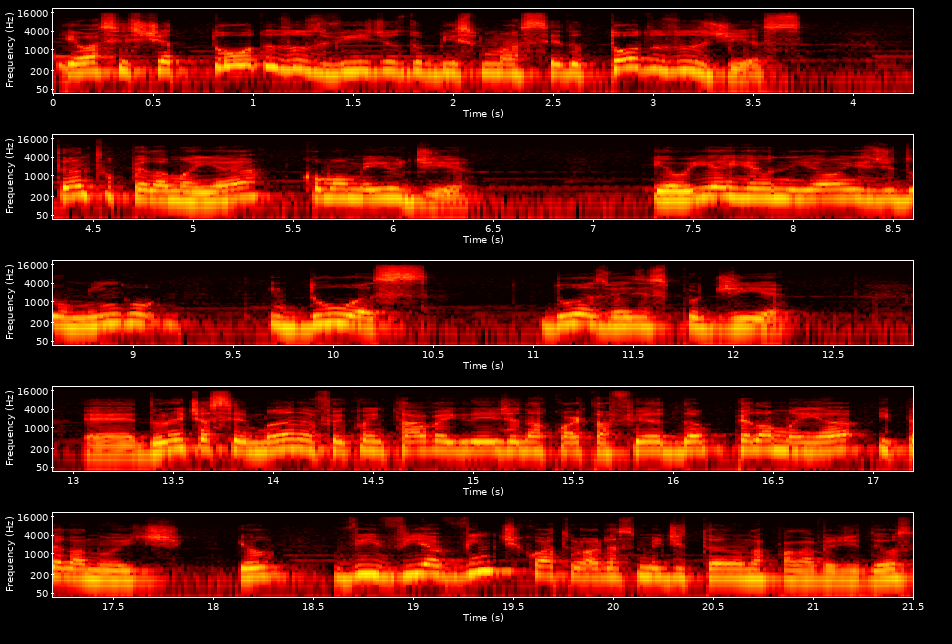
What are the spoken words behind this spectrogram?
Eu assistia todos os vídeos do Bispo Macedo todos os dias, tanto pela manhã como ao meio-dia. Eu ia em reuniões de domingo em duas, duas vezes por dia. É, durante a semana eu frequentava a igreja na quarta-feira pela manhã e pela noite. Eu vivia 24 horas meditando na palavra de Deus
